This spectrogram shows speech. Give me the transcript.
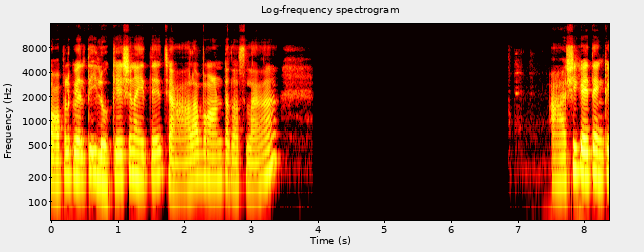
లోపలికి వెళ్తే ఈ లొకేషన్ అయితే చాలా బాగుంటుంది అసలు ఆషిక్ అయితే ఇంకా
